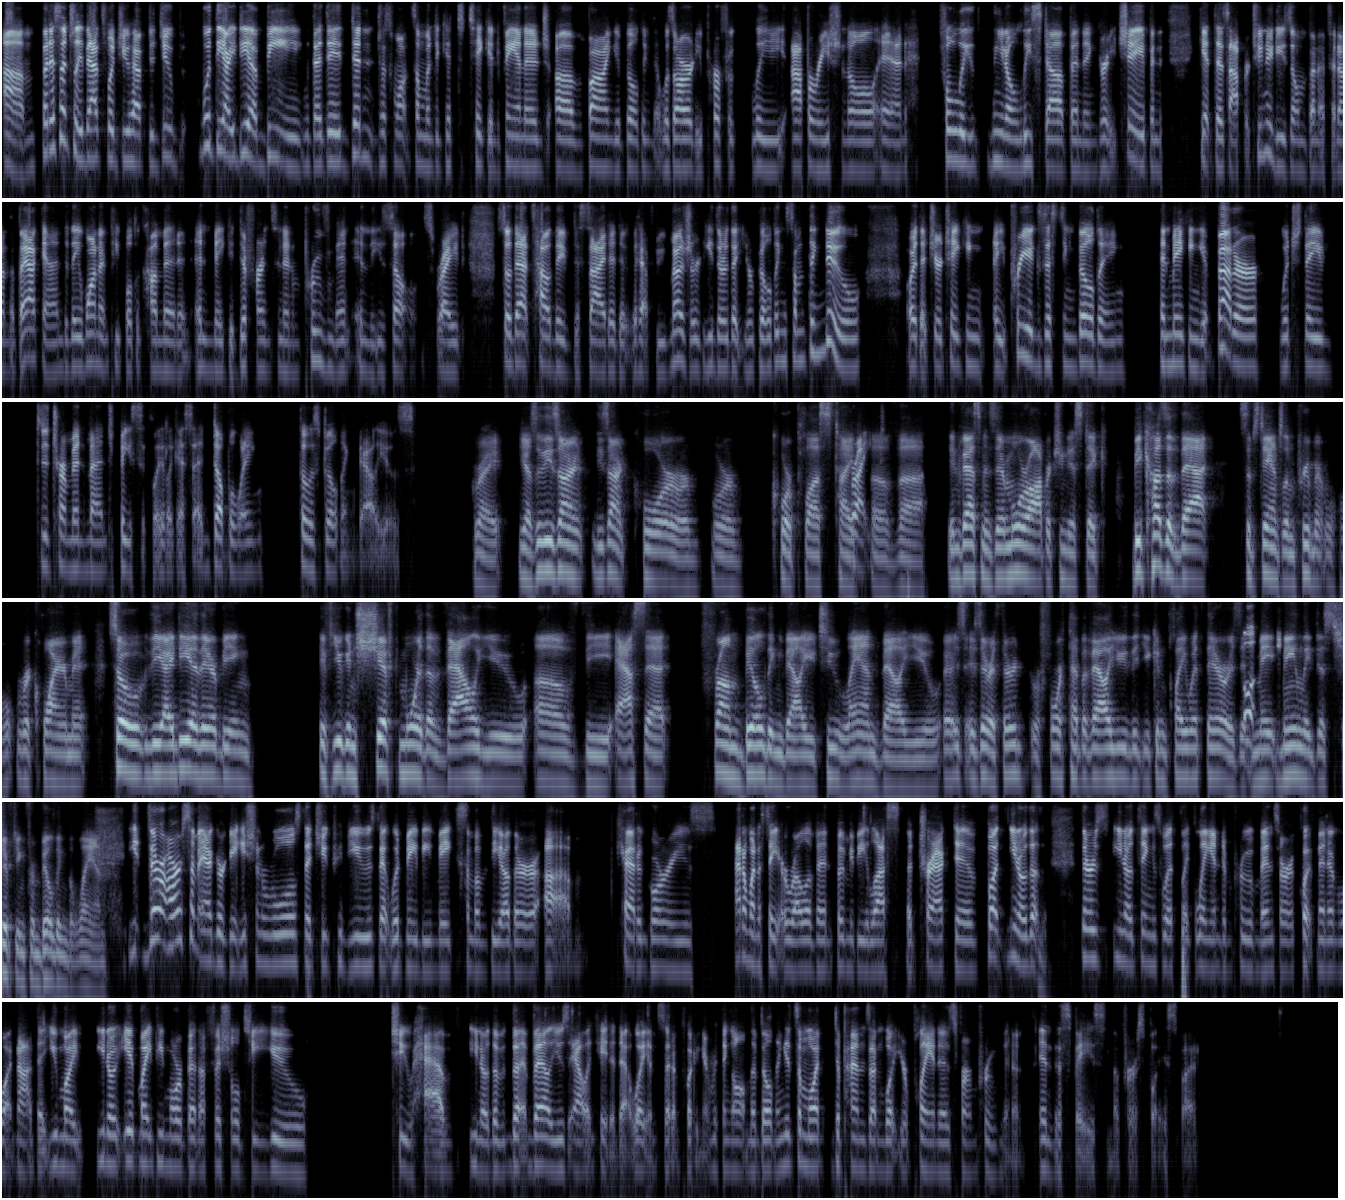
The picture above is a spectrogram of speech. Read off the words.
Um, but essentially, that's what you have to do, with the idea being that they didn't just want someone to get to take advantage of buying a building that was already perfectly operational and fully you know leased up and in great shape and get this opportunity zone benefit on the back end they wanted people to come in and, and make a difference and an improvement in these zones right? So that's how they've decided it would have to be measured either that you're building something new or that you're taking a pre-existing building and making it better which they determined meant basically like i said doubling those building values. Right. Yeah so these aren't these aren't core or or core plus type right. of uh investments. They're more opportunistic because of that substantial improvement requirement. So the idea there being if you can shift more the value of the asset from building value to land value, is, is there a third or fourth type of value that you can play with there? Or is it well, ma- mainly just shifting from building to land? There are some aggregation rules that you could use that would maybe make some of the other um, categories I don't want to say irrelevant, but maybe less attractive. But you know, the, mm. there's you know things with like land improvements or equipment and whatnot that you might you know it might be more beneficial to you to have you know the, the values allocated that way instead of putting everything all in the building. It somewhat depends on what your plan is for improvement in, in the space in the first place, but.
